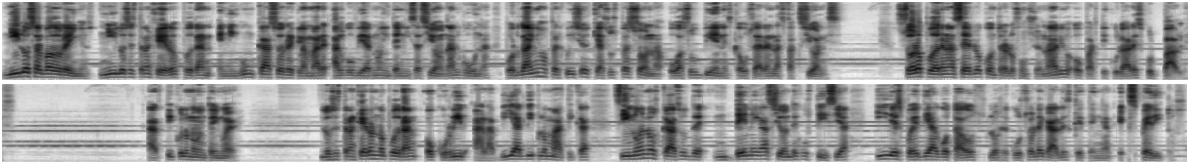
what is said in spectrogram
Ni los salvadoreños ni los extranjeros podrán en ningún caso reclamar al gobierno indemnización alguna por daños o perjuicios que a sus personas o a sus bienes causaran las facciones. Solo podrán hacerlo contra los funcionarios o particulares culpables. Artículo 99. Los extranjeros no podrán ocurrir a la vía diplomática sino en los casos de denegación de justicia y después de agotados los recursos legales que tengan expeditos.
